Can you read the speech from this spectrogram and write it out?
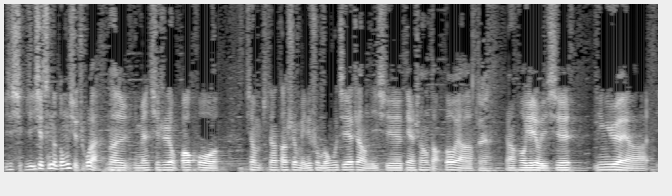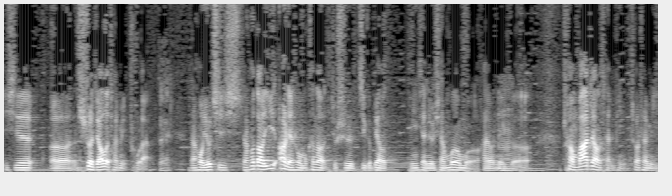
一些一些新的东西出来。那里面其实包括像像当时美丽说蘑菇街这样的一些电商导购呀，对，然后也有一些音乐呀，一些呃社交的产品出来，对。然后，尤其然后到一二年的时候，我们看到就是几个比较明显，就像陌陌还有那个唱吧这样的产品，车产品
